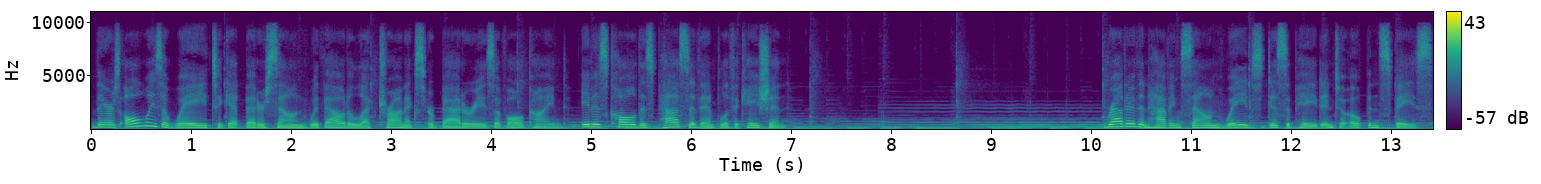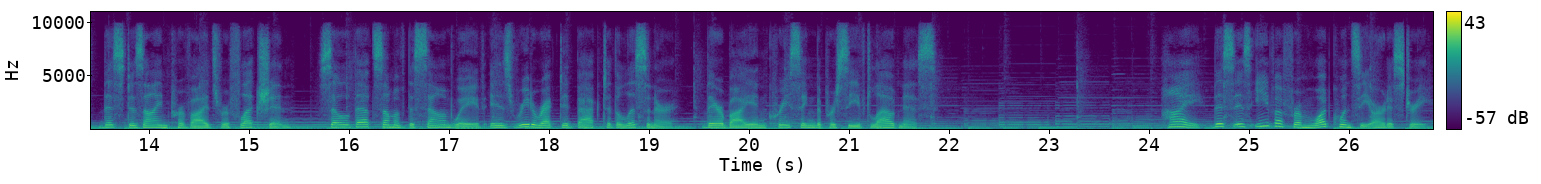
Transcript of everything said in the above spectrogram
There's always a way to get better sound without electronics or batteries of all kind. It is called as passive amplification. Rather than having sound waves dissipate into open space, this design provides reflection, so that some of the sound wave is redirected back to the listener, thereby increasing the perceived loudness. Hi, this is Eva from Wudkwency Artistry.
